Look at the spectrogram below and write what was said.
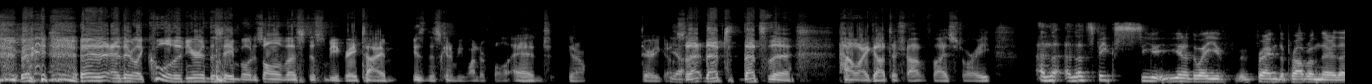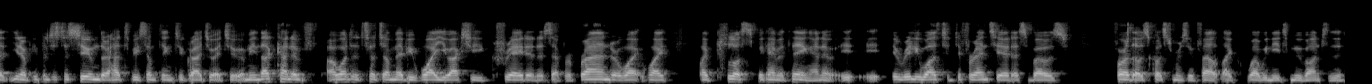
and they're like, cool. Then you're in the same boat as all of us. This will be a great time. Isn't this going to be wonderful? And you know, there you go. Yeah. So that, that's that's the how I got to Shopify story. And and that speaks, you, you know, the way you've framed the problem there. That you know, people just assumed there had to be something to graduate to. I mean, that kind of. I wanted to touch on maybe why you actually created a separate brand or why why why Plus became a thing. And it it, it really was to differentiate, I suppose, for those customers who felt like, well, we need to move on to the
